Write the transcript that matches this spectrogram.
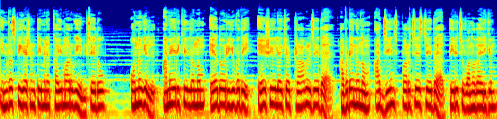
ഇൻവെസ്റ്റിഗേഷൻ ടീമിന് കൈമാറുകയും ചെയ്തു. ഒന്നുകിൽ അമേരിക്കയിൽ നിന്നും ഏതോ ഒരു യുവതി ഏഷ്യയിലേക്ക് ട്രാവൽ ചെയ്ത് അവിടെ നിന്നും ആ ജീൻസ് പർച്ചേസ് ചെയ്ത് തിരിച്ചു വന്നതായിരിക്കും.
